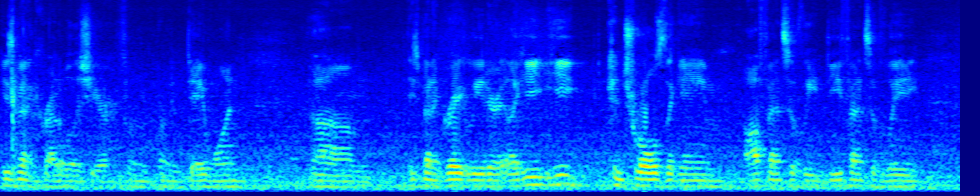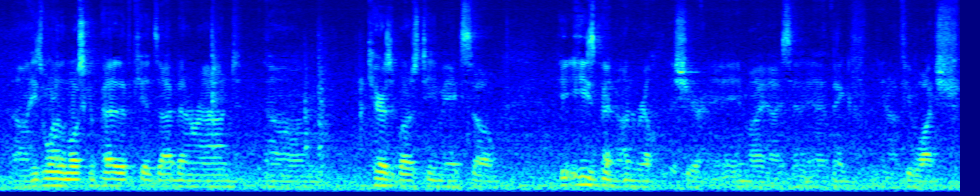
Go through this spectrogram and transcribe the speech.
he's been incredible this year from from day one. Um, he's been a great leader. Like he he controls the game offensively, defensively. Uh, he's one of the most competitive kids I've been around. Um, cares about his teammates, so he, he's been unreal this year in, in my eyes. And I think you know if you watch,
